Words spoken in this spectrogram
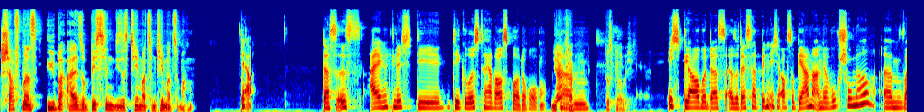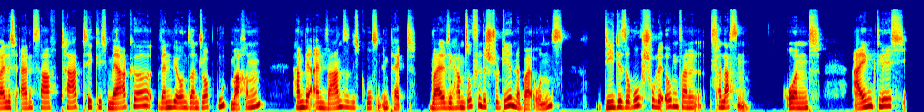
schafft man es überall so ein bisschen dieses Thema zum Thema zu machen? Ja. Das ist eigentlich die, die größte Herausforderung. Ja, klar. Ähm, das glaube ich. Ich glaube, dass, also deshalb bin ich auch so gerne an der Hochschule, ähm, weil ich einfach tagtäglich merke, wenn wir unseren Job gut machen, haben wir einen wahnsinnig großen Impact, weil wir haben so viele Studierende bei uns, die diese Hochschule irgendwann verlassen. Und eigentlich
